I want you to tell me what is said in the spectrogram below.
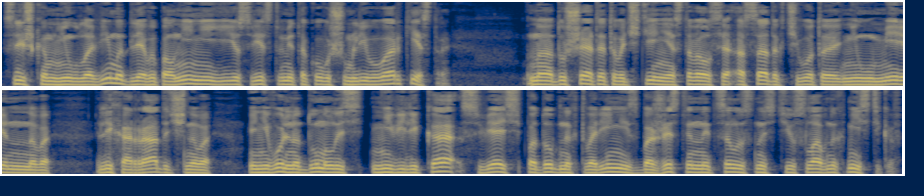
слишком неуловима для выполнения ее средствами такого шумливого оркестра. На душе от этого чтения оставался осадок чего-то неумеренного, лихорадочного, и невольно думалось, невелика связь подобных творений с божественной целостностью славных мистиков.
